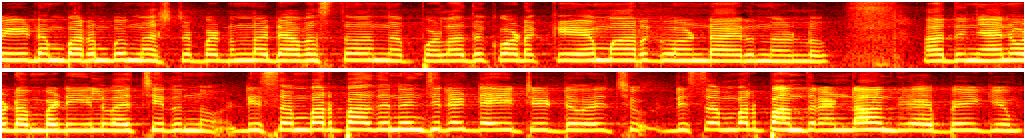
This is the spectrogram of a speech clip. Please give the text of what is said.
വീടും പറമ്പും നഷ്ടപ്പെടുന്ന ഒരവസ്ഥ വന്നപ്പോൾ അത് കൊടുക്കേ മാർഗം ഉണ്ടായിരുന്നുള്ളൂ. അത് ഞാൻ ഉടമ്പടിയിൽ വെച്ചിരുന്നു. ഡിസംബർ പതിനഞ്ചിന് ഡേറ്റ് ഇട്ട് വെച്ചു. ഡിസംബർ പന്ത്രണ്ടാം തീയതി ആയപ്പോഴേക്കും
